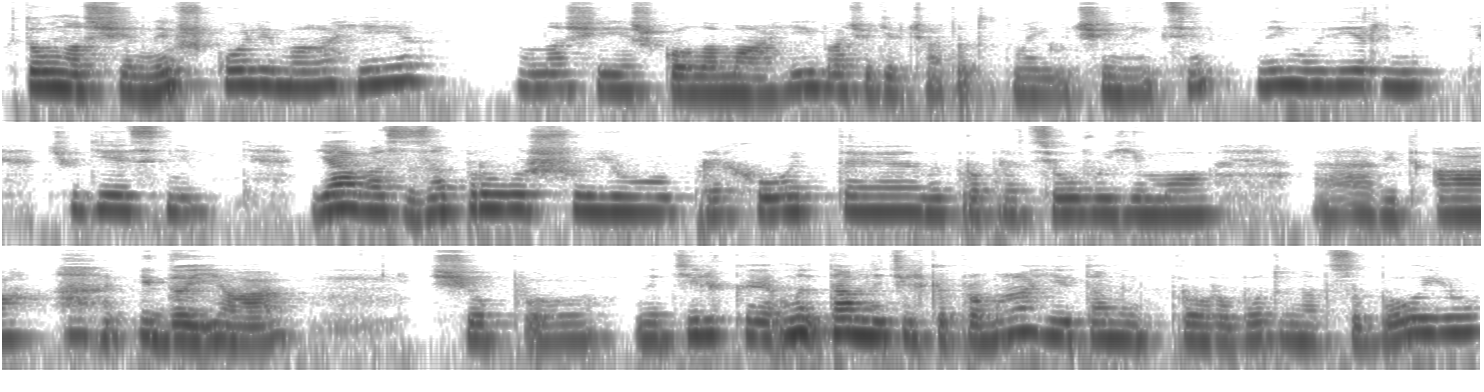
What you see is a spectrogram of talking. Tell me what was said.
Хто у нас ще не в школі магії? У нас ще є школа магії. Бачу, дівчата, тут мої учениці, неймовірні, чудесні. Я вас запрошую, приходьте, ми пропрацьовуємо е, від А і до Я, щоб не тільки, там не тільки про магію, там про роботу над собою,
